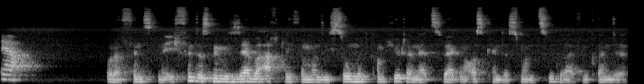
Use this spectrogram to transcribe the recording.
Ja, Oder findest du nicht? Ich finde das nämlich sehr beachtlich, wenn man sich so mit Computernetzwerken auskennt, dass man zugreifen könnte.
